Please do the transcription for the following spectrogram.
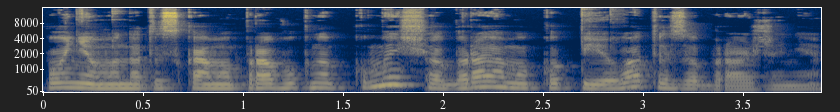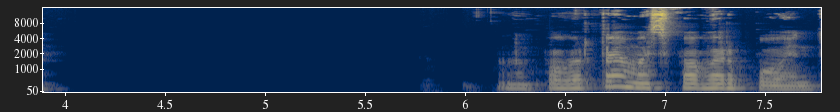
По ньому натискаємо праву кнопку миші, обираємо Копіювати зображення. Повертаємось в PowerPoint.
